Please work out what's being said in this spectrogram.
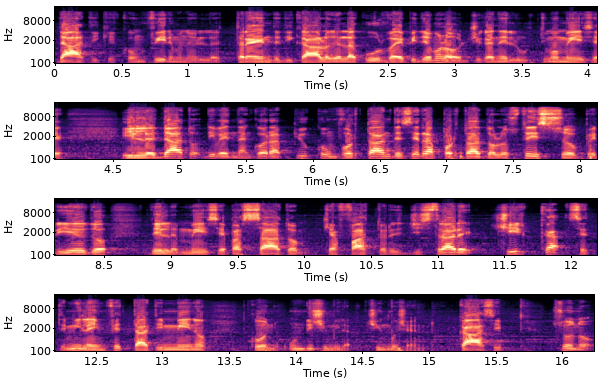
dati che confermano il trend di calo della curva epidemiologica nell'ultimo mese. Il dato diventa ancora più confortante se rapportato allo stesso periodo del mese passato, che ha fatto registrare circa 7.000 infettati in meno con 11.500 casi. Sono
